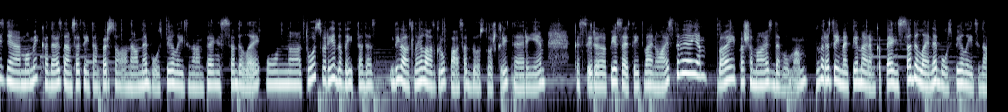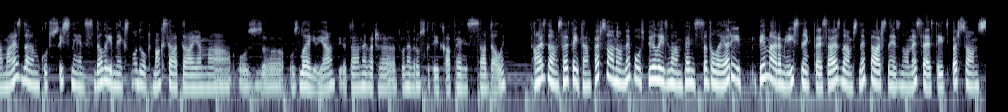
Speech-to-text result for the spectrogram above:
izņēmumi, kad aizdevuma saistītām personām nebūs pielīdzināma peļņas sadalē. Un, tos var iedalīt tādās divās lielās grupās, atbilstoši kritērijiem, kas ir piesaistīti vai no aizdevējiem, vai pašam aizdevumam. Nu, var atzīmēt, piemēram, ka peļņas sadalē nebūs pielīdzināma aizdevuma, kurus izsniedz dalībnieks nodokļu maksātājam uz, uz leju, ja? jo tā nevar, nevar uzskatīt par peļņas sadali aizdevuma saistītām personām nebūs pielīdzināma peļņas sadalē arī, piemēram, ja izsniegtais aizdevums nepārsniedz no nesaistītas personas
